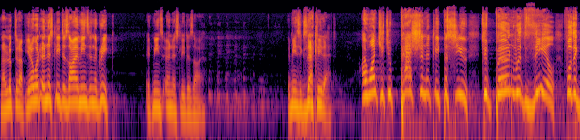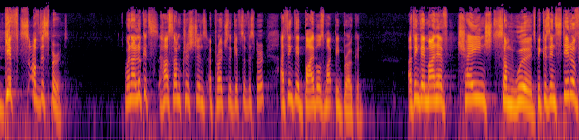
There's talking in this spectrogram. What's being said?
and I looked it up. You know what earnestly desire means in the Greek? It means earnestly desire. It means exactly that. I want you to passionately pursue, to burn with zeal for the gifts of the Spirit. When I look at how some Christians approach the gifts of the Spirit, I think their Bibles might be broken. I think they might have changed some words because instead of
